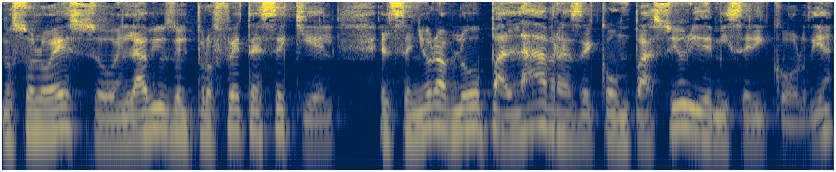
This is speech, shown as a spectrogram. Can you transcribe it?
No solo eso, en labios del profeta Ezequiel, el Señor habló palabras de compasión y de misericordia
